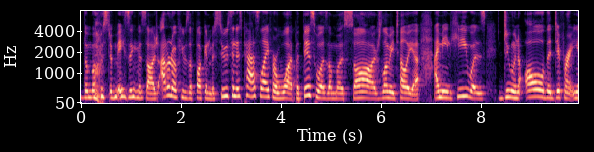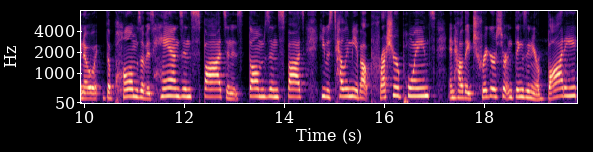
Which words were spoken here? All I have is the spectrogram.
the most amazing massage. I don't know if he was a fucking masseuse in his past life or what, but this was a massage, let me tell you. I mean, he was doing all the different, you know, the palms of his hands in spots and his thumbs in spots. He was telling me about pressure points and how they trigger certain things in your body,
